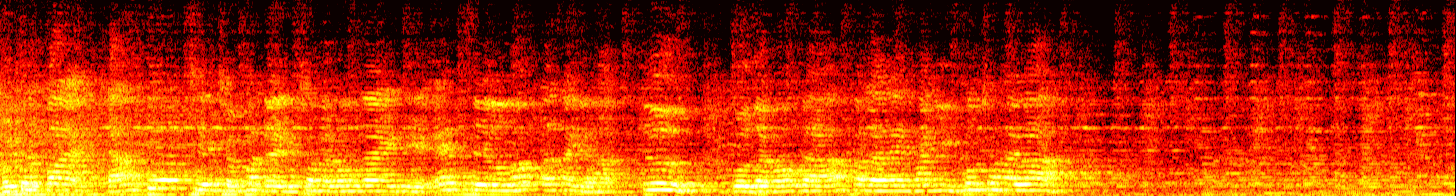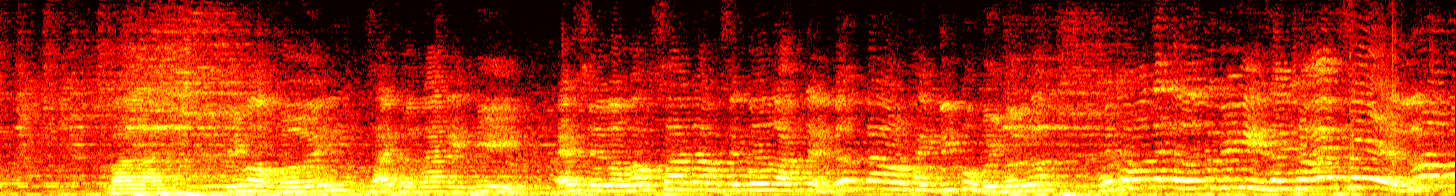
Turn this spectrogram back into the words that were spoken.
Với thất bại đáng tiếc trên chấm phạt đền trong ngày hôm nay thì FC Lomax đã giành được hạng tư của giải bóng đá Palaland 2023 và hy vọng với giải thưởng này thì FC Lomax sang năm sẽ cố gắng để nâng cao thành tích của mình hơn nữa. Một trong những tay lớn từ quý vị dành cho FC Lomax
